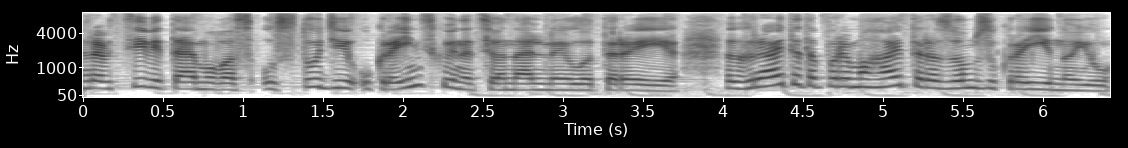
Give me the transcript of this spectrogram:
гравці, вітаємо вас у студії Української національної лотереї. Грайте та перемагайте разом з Україною.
